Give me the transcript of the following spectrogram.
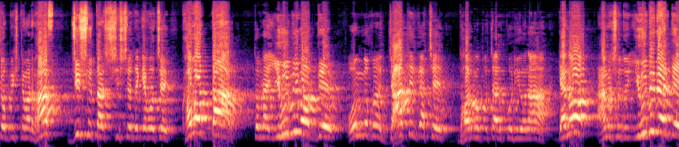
চব্বিশ নম্বর ভাস, যিশু তার শিষ্য থেকে বলছে, খবরদার, তোমরা ইহুদিবাদ দিয়ে অন্য কোনো জাতির কাছে ধর্ম প্রচার করিও না। কেন? আমি শুধু ইহুদিদেরকে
